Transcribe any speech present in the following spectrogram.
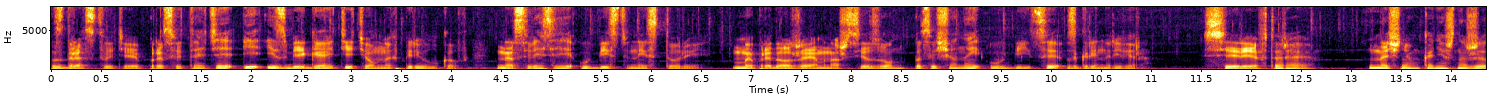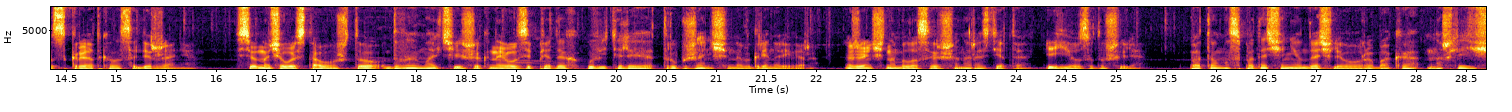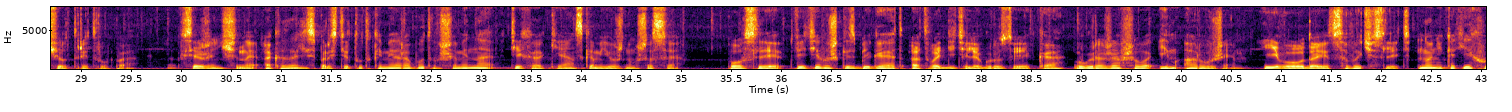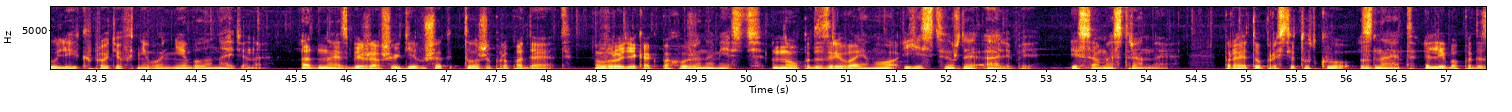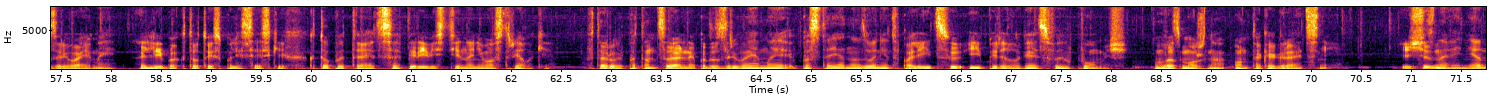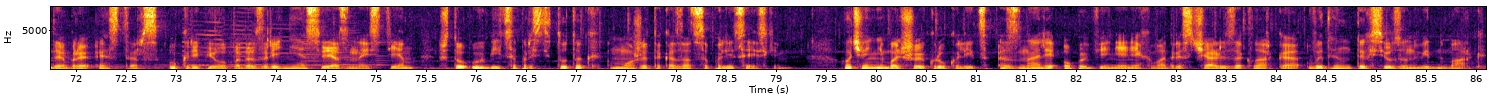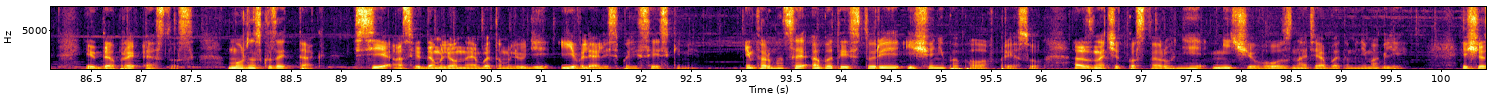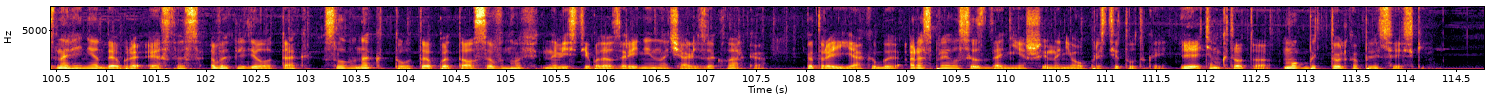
Здравствуйте, процветайте и избегайте темных переулков. На связи убийственные истории. Мы продолжаем наш сезон, посвященный убийце с Грин-Ривер. Серия вторая. Начнем, конечно же, с краткого содержания. Все началось с того, что двое мальчишек на велосипедах увидели труп женщины в Грин-Ривер. Женщина была совершенно раздета, ее задушили. Потом с подачи неудачливого рыбака нашли еще три трупа. Все женщины оказались проститутками, работавшими на Тихоокеанском южном шоссе. После две девушки сбегают от водителя грузовика, угрожавшего им оружием. Его удается вычислить, но никаких улик против него не было найдено. Одна из бежавших девушек тоже пропадает. Вроде как похоже на месть, но у подозреваемого есть твердое алиби. И самое странное, про эту проститутку знает либо подозреваемый, либо кто-то из полицейских, кто пытается перевести на него стрелки. Второй потенциальный подозреваемый постоянно звонит в полицию и предлагает свою помощь. Возможно, он так играет с ней. Исчезновение Дебры Эстерс укрепило подозрения, связанные с тем, что убийца проституток может оказаться полицейским. Очень небольшой круг лиц знали об обвинениях в адрес Чарльза Кларка, выдвинутых Сьюзен Видмарк и Деброй Эстус. Можно сказать так, все осведомленные об этом люди являлись полицейскими. Информация об этой истории еще не попала в прессу, а значит посторонние ничего знать об этом не могли – Исчезновение Дебры Эстес выглядело так, словно кто-то пытался вновь навести подозрение на Чарльза Кларка, который якобы расправился с донесшей на него проституткой. И этим кто-то мог быть только полицейский.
